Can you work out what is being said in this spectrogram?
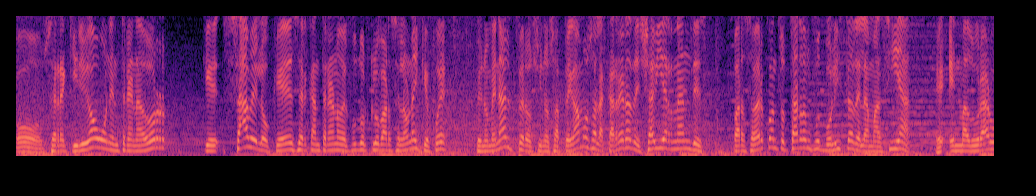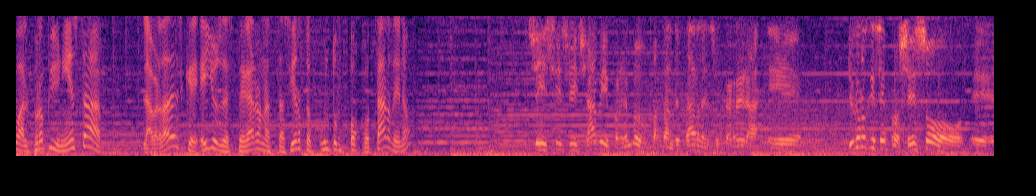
o se requirió un entrenador que sabe lo que es ser canterano del Fútbol Club Barcelona y que fue fenomenal, pero si nos apegamos a la carrera de Xavi Hernández para saber cuánto tarda un futbolista de la Masía en madurar o al propio Iniesta, la verdad es que ellos despegaron hasta cierto punto un poco tarde, ¿no? Sí, sí, sí, Xavi, por ejemplo, bastante tarde en su carrera. Eh, yo creo que ese proceso, eh,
